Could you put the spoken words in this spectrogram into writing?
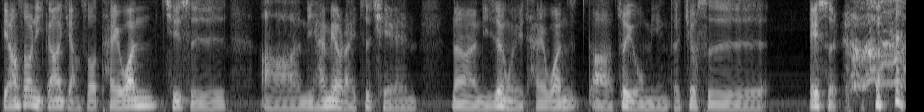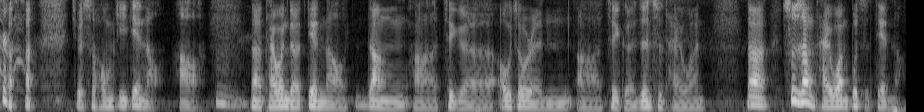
比方说你刚刚讲说台湾其实啊、呃，你还没有来之前，那你认为台湾啊、呃、最有名的就是 Acer，就是宏基电脑啊。嗯，那台湾的电脑让啊、呃、这个欧洲人啊、呃、这个认识台湾。那事实上，台湾不止电脑。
